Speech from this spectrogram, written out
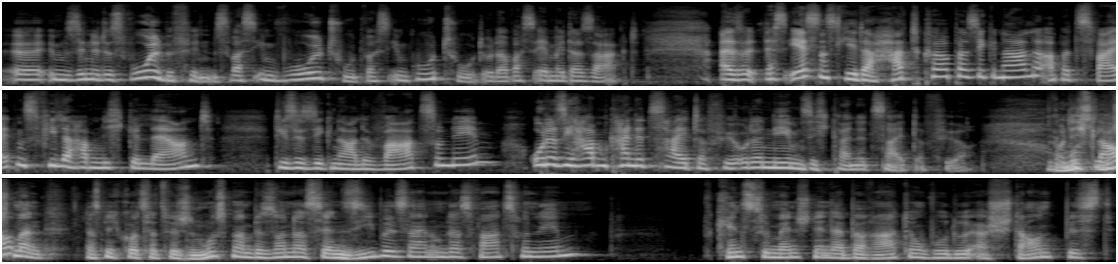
äh, im Sinne des Wohlbefindens, was ihm wohltut, was ihm gut tut oder was er mir da sagt. Also das erstens, jeder hat Körpersignale, aber zweitens, viele haben nicht gelernt, diese Signale wahrzunehmen oder sie haben keine Zeit dafür oder nehmen sich keine Zeit dafür. Ja, Und muss, ich glaube, lass mich kurz dazwischen, muss man besonders sensibel sein, um das wahrzunehmen? Kennst du Menschen in der Beratung, wo du erstaunt bist,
